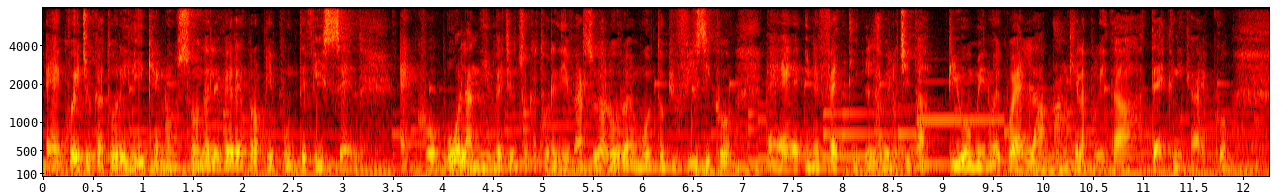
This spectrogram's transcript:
eh, quei giocatori lì che non sono delle vere e proprie punte fisse. Ecco, Holland invece è un giocatore diverso da loro, è molto più fisico, eh, in effetti la velocità più o meno è quella, anche la qualità tecnica, ecco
